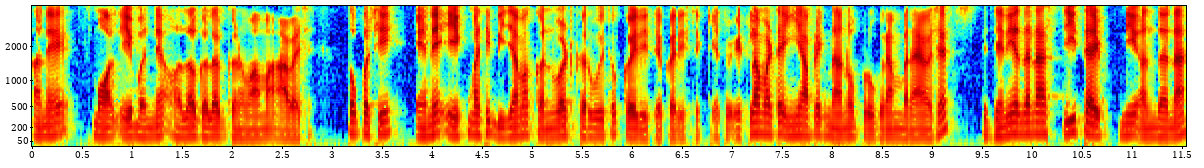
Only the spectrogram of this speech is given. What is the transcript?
અને સ્મોલ એ બંને અલગ અલગ ગણવામાં આવે છે. તો પછી એને એકમાંથી બીજામાં કન્વર્ટ કરવું હોય તો કઈ રીતે કરી શકીએ? તો એટલા માટે અહીંયા આપણે એક નાનો પ્રોગ્રામ બનાવ્યો છે, કે જેની અંદરના સી ટાઈપની અંદરના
